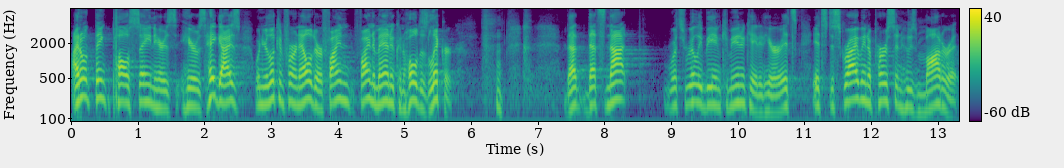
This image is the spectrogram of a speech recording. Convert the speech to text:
I don't think Paul's saying here is, here is hey guys, when you're looking for an elder, find, find a man who can hold his liquor. that, that's not what's really being communicated here. It's, it's describing a person who's moderate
